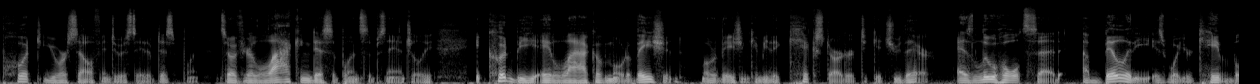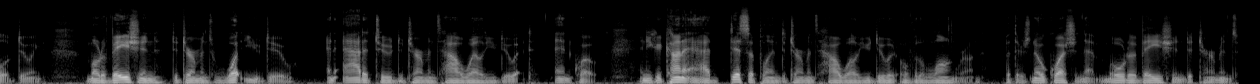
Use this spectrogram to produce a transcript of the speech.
put yourself into a state of discipline. So if you're lacking discipline substantially, it could be a lack of motivation. Motivation can be the kickstarter to get you there. As Lou Holtz said, ability is what you're capable of doing. Motivation determines what you do, and attitude determines how well you do it. End quote. And you could kind of add discipline determines how well you do it over the long run. But there's no question that motivation determines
